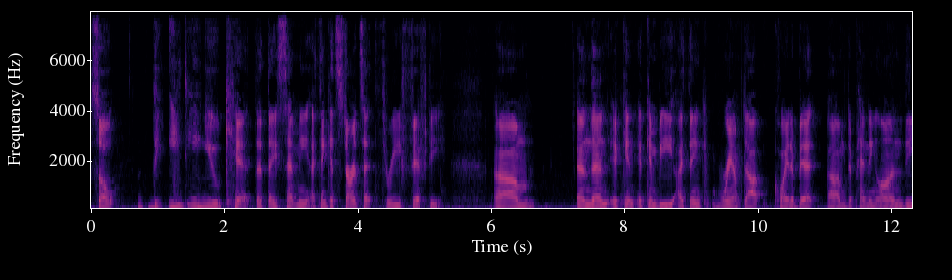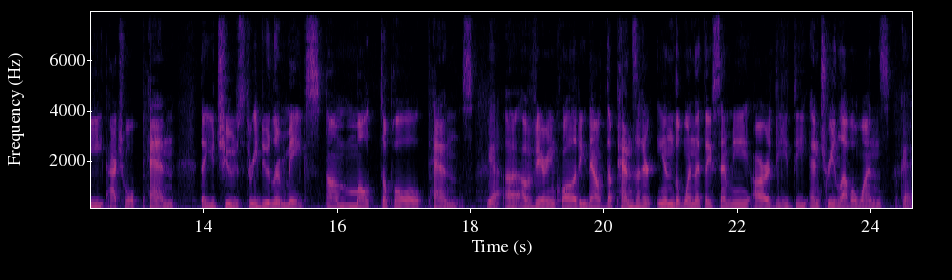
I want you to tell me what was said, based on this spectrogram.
So the EDU kit that they sent me, I think it starts at 350. Um, and then it can it can be I think ramped up quite a bit um, depending on the actual pen that you choose. 3Doodler makes um, multiple pens, Yeah. uh, of varying quality. Now the pens that are in the one that they sent me are the the entry level ones, Okay.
